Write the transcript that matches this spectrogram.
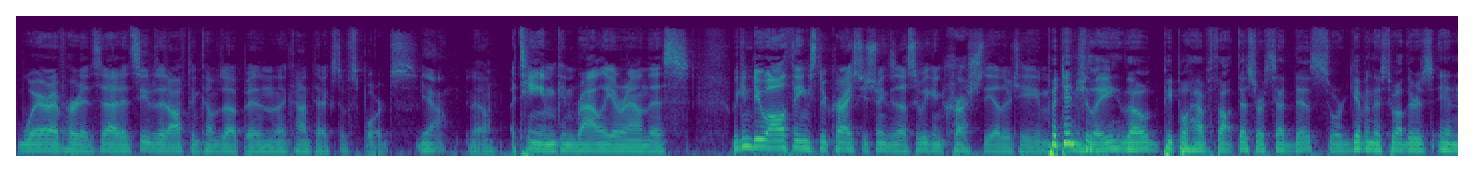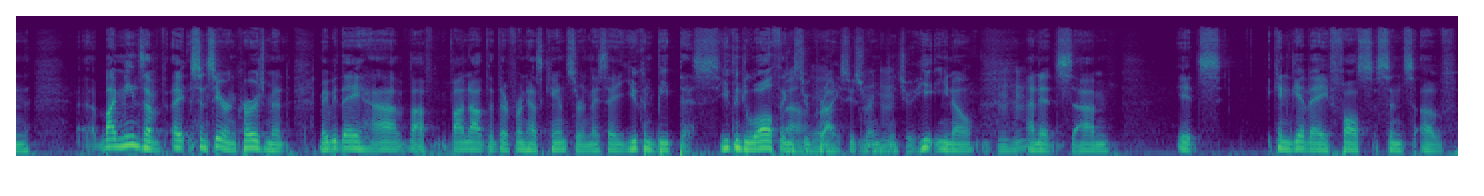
where I've heard it said, it seems it often comes up in the context of sports. yeah. You know, a team can rally around this. We can do all things through Christ who strengthens us, so we can crush the other team. Potentially, though, people have thought this or said this or given this to others in by means of uh, sincere encouragement. Maybe they have uh, found out that their friend has cancer, and they say, "You can beat this. You can do all things Oh, through yeah. Christ who strengthens you." He, you know, Mhm. and it's um, it's it can give a false sense of,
